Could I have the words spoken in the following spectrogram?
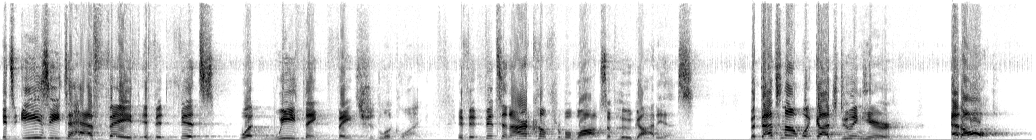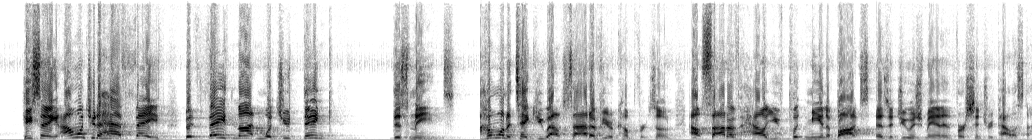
It's easy to have faith if it fits what we think faith should look like, if it fits in our comfortable box of who God is. But that's not what God's doing here at all. He's saying, I want you to have faith, but faith not in what you think this means. I want to take you outside of your comfort zone, outside of how you've put me in a box as a Jewish man in first century Palestine.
